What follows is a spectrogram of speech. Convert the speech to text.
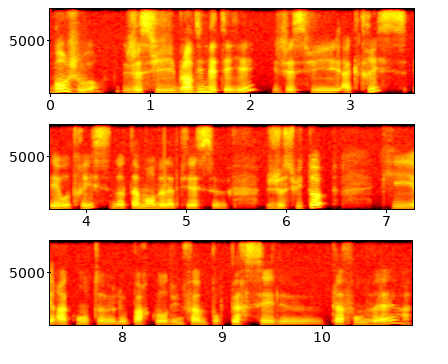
Bonjour, je suis Blandine Métayer, je suis actrice et autrice, notamment de la pièce Je suis top, qui raconte le parcours d'une femme pour percer le plafond de verre.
